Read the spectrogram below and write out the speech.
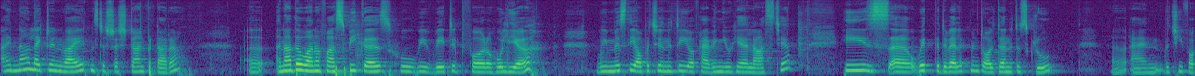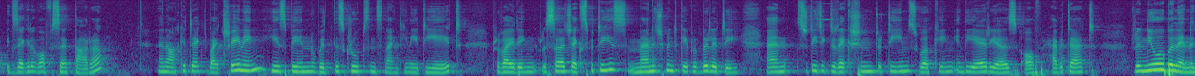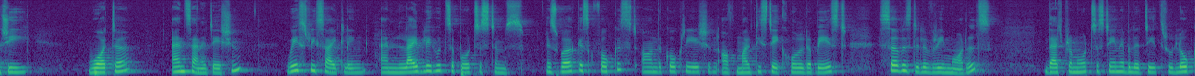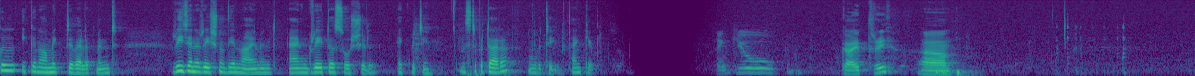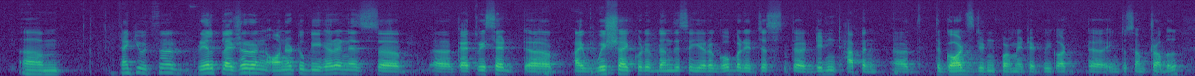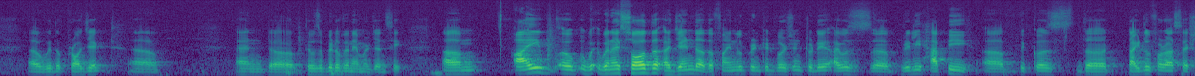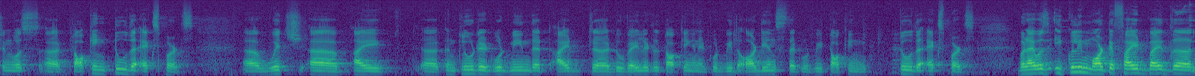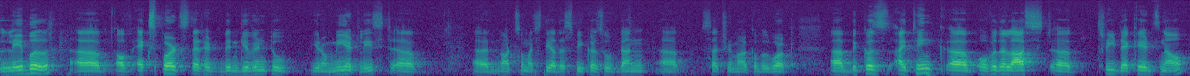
I'd now like to invite Mr. Shrashtant Patara, uh, another one of our speakers who we waited for a whole year. We missed the opportunity of having you here last year. He's uh, with the Development Alternatives Group uh, and the Chief Executive Officer at Tara. An architect by training, he's been with this group since 1988, providing research expertise, management capability, and strategic direction to teams working in the areas of habitat, renewable energy, water and sanitation, waste recycling, and livelihood support systems. His work is focused on the co creation of multi stakeholder based service delivery models that promote sustainability through local economic development, regeneration of the environment, and greater social equity. Mr. Patara, over to you. Thank you. Thank you, Gayatri. Um, um, thank you. It's a real pleasure and honor to be here. And as uh, uh, Gayatri said, uh, I wish I could have done this a year ago, but it just uh, didn't happen. Uh, the gods didn't permit it. We got uh, into some trouble with the project, and there was a bit of an emergency. Um, I, uh, when I saw the agenda, the final printed version today, I was uh, really happy uh, because the title for our session was uh, Talking to the Experts, uh, which uh, I concluded would mean that I'd do very little talking and it would be the audience that would be talking to the experts. But I was equally mortified by the label of experts that had been given to, you know, me at least, not so much the other speakers who've done uh, such remarkable work. Uh, because I think over the last three decades now,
